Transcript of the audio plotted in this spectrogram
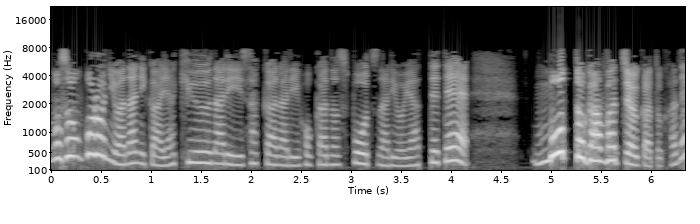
もうその頃には何か野球なり、サッカーなり、他のスポーツなりをやってて、もっと頑張っちゃうかとかね。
